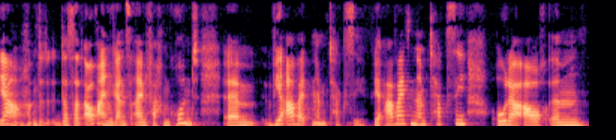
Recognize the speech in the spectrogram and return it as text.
Ja, und das hat auch einen ganz einfachen Grund. Ähm, wir arbeiten im Taxi. Wir arbeiten im Taxi oder auch, im,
